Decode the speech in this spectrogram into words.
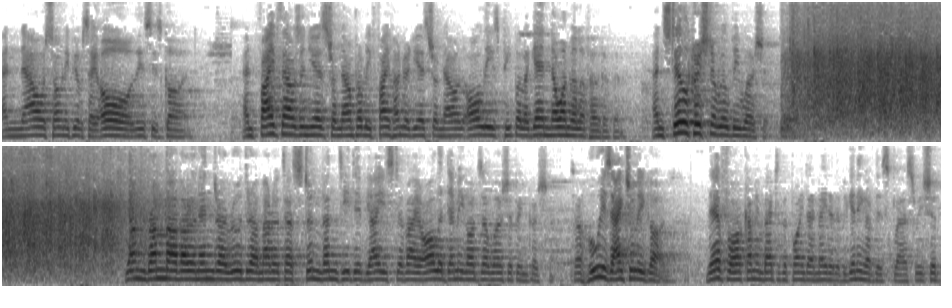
And now so many people say, oh, this is God. And 5,000 years from now, probably 500 years from now, all these people again, no one will have heard of them. And still Krishna will be worshipped. Young Brahma, Varunendra, Rudra, Maruta, Stunvanti, Divyaistavaya, all the demigods are worshipping Krishna. So who is actually God? Therefore, coming back to the point I made at the beginning of this class, we should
